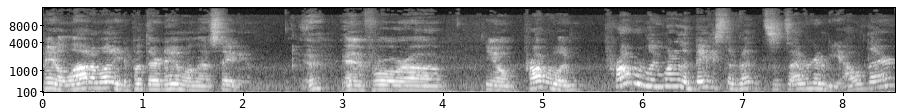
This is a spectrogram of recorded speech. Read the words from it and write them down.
paid a lot of money to put their name on that stadium, Yeah, yeah. and for uh, you know probably probably one of the biggest events that's ever going to be held there.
